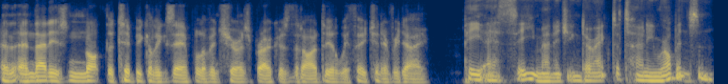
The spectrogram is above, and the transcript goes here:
And, and that is not the typical example of insurance brokers that I deal with each and every day. PSC Managing Director Tony Robinson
